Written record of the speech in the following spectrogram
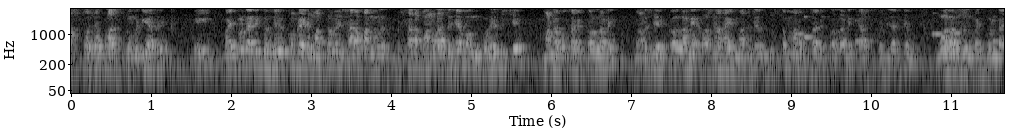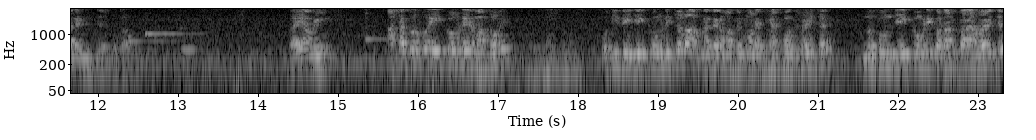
আষ্টশো প্লাস কমিটি আছে। এই বাইকোটারি কমিটির মাধ্যমে সারা বাংলা সারা বাংলাদেশে এবং বহির্বিশ্বে মানবতার কল্যাণে, মানুষের কল্যাণে, অসহায় মানুষের দুস্থ মানবতার কল্যাণে কাজ করে যাচ্ছেন মোলা হুজুর মাইকন্ডারের নির্দেশ মোতাবেক। তাই আমি আশা করব এই কমিটির মাধ্যমে অতীতে যে কমিটি চলো আপনাদের মাধ্যমে অনেক খ্যাতমত হয়েছে। নতুন যেই কমিটি গঠন করা হয়েছে,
